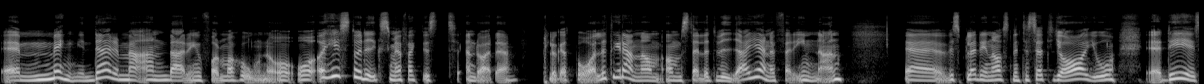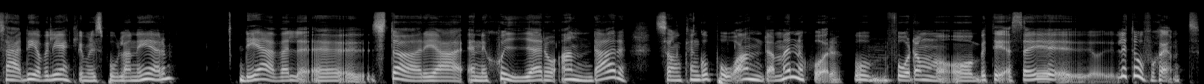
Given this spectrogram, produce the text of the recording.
eh, mängder med andar information och, och, och historik som jag faktiskt ändå hade pluggat på lite grann om, om stället via Jennifer innan. Eh, vi spelade in avsnittet, så att ja, jo, eh, det är så här, det jag vill egentligen vill spola ner, det är väl eh, störiga energier och andar som kan gå på andra människor och få dem att bete sig eh, lite oförskämt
